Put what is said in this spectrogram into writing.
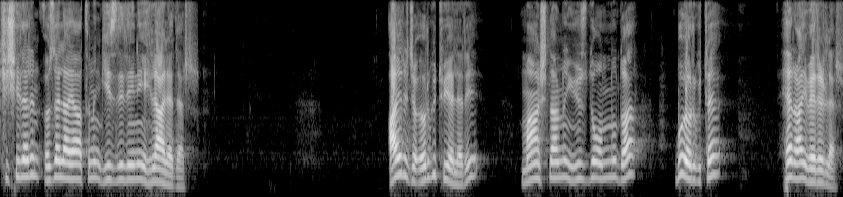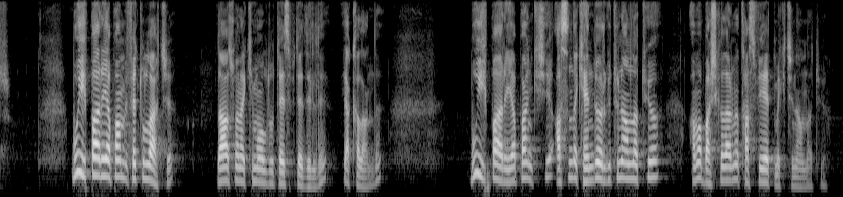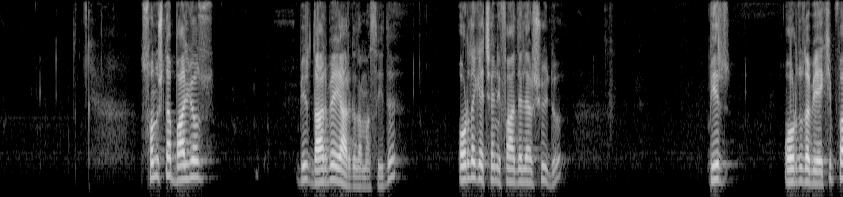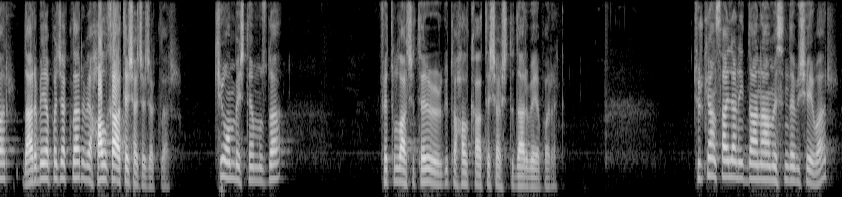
kişilerin özel hayatının gizliliğini ihlal eder. Ayrıca örgüt üyeleri maaşlarının yüzde onunu da bu örgüte her ay verirler. Bu ihbarı yapan bir Fethullahçı, daha sonra kim olduğu tespit edildi, yakalandı. Bu ihbarı yapan kişi aslında kendi örgütünü anlatıyor ama başkalarını tasfiye etmek için anlatıyor. Sonuçta balyoz bir darbe yargılamasıydı. Orada geçen ifadeler şuydu. Bir orduda bir ekip var, darbe yapacaklar ve halka ateş açacaklar. Ki 15 Temmuz'da Fethullahçı terör örgütü halka ateş açtı darbe yaparak. Türkan Saylan iddianamesinde bir şey var.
